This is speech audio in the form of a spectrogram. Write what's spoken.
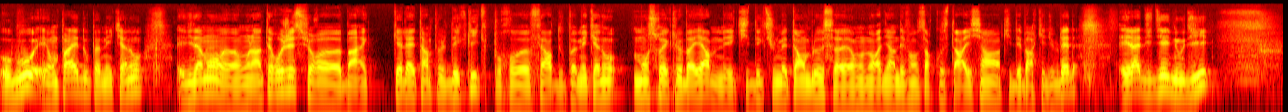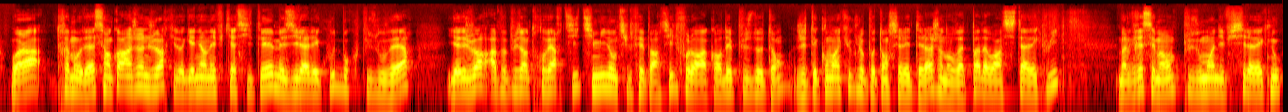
au bout. Et on parlait d'Upamecano. Évidemment, euh, on l'a interrogé sur euh, ben, quel a été un peu le déclic pour euh, faire d'Upamecano monstrueux avec le Bayern, mais qui, dès que tu le mettais en bleu, ça, on aurait dit un défenseur costaricien qui débarquait du bled. Et là, Didier, il nous dit voilà, très modeste. C'est encore un jeune joueur qui doit gagner en efficacité, mais il à l'écoute, beaucoup plus ouvert. Il y a des joueurs un peu plus introvertis, timides dont il fait partie. Il faut leur accorder plus de temps. J'étais convaincu que le potentiel était là. Je ne regrette pas d'avoir insisté avec lui, malgré ces moments plus ou moins difficiles avec nous.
